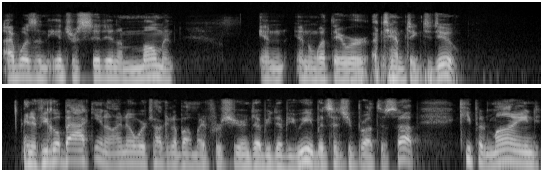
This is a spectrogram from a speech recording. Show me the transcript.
I wasn't interested in a moment in in what they were attempting to do. And if you go back, you know, I know we're talking about my first year in WWE, but since you brought this up, keep in mind,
